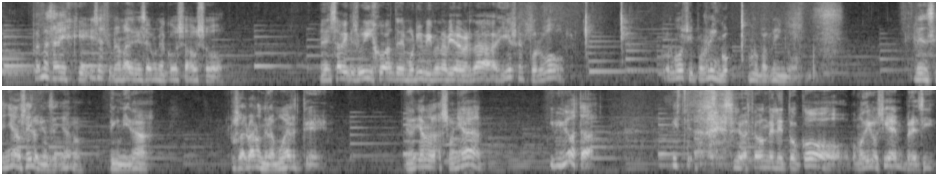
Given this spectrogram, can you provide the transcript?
Pero además, ¿sabes qué? Ella es una madre que sabe una cosa, oso. Eh, sabe que su hijo, antes de morir, vivió una vida de verdad. Y eso es por vos. Por vos y por Ringo. Uno para Ringo. Le enseñaron, ¿sabes lo que enseñaron? Dignidad. Lo salvaron de la muerte. Le enseñaron a soñar. Y vivió hasta. ¿Viste? Hasta donde le tocó. Como digo siempre, si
